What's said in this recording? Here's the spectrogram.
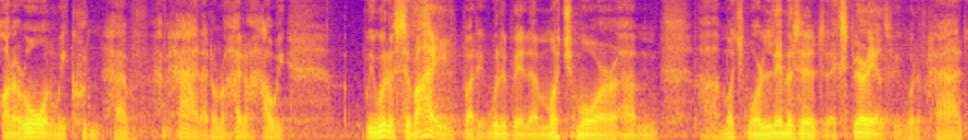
on our own we couldn't have, have had. I don't know, I don't know how we we would have survived, but it would have been a much more, um, much more limited experience we would have had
